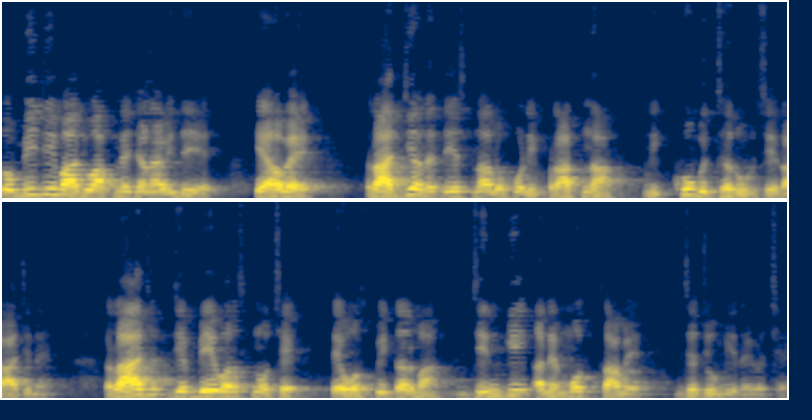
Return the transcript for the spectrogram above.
તો બીજી બાજુ આપને જણાવી દઈએ કે હવે રાજ્ય અને દેશના લોકોની પ્રાર્થનાની ખૂબ જરૂર છે રાજને. રાજ જે બે વર્ષનો છે તે હોસ્પિટલમાં જિંદગી અને મોત સામે જજુમી રહ્યો છે.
